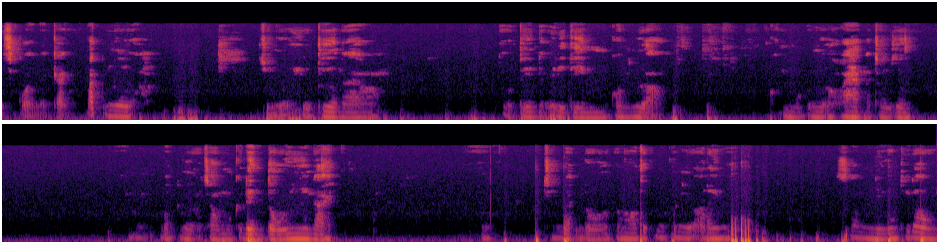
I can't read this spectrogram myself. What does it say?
mình sẽ quay lại cảnh bắt ngựa. Chú ngựa yêu thương nào. Đầu tiên là phải đi tìm con ngựa. Một con ngựa hoang ở trong rừng. Bắt ngựa trong một cái đêm tối như này. Trên bản đồ có nó thấy con ngựa ở đây sao mình không thấy đâu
